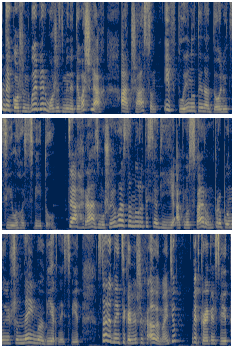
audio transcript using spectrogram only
де кожен вибір може змінити ваш шлях, а часом і вплинути на долю цілого світу. Ця гра змушує вас зануритися в її атмосферу, пропонуючи неймовірний світ. Серед найцікавіших елементів відкритий світ,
